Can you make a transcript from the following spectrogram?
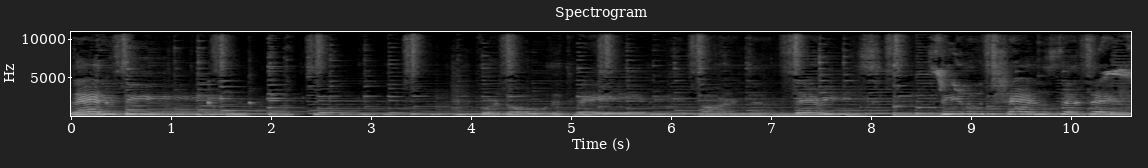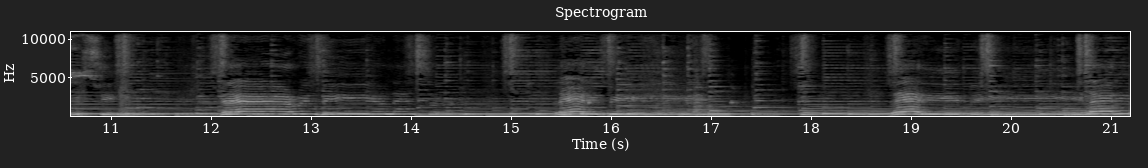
Let it be. For though that may be disheartened, there is still a chance that they will see. There will be an answer. Let it be. Let it be. Let it be.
